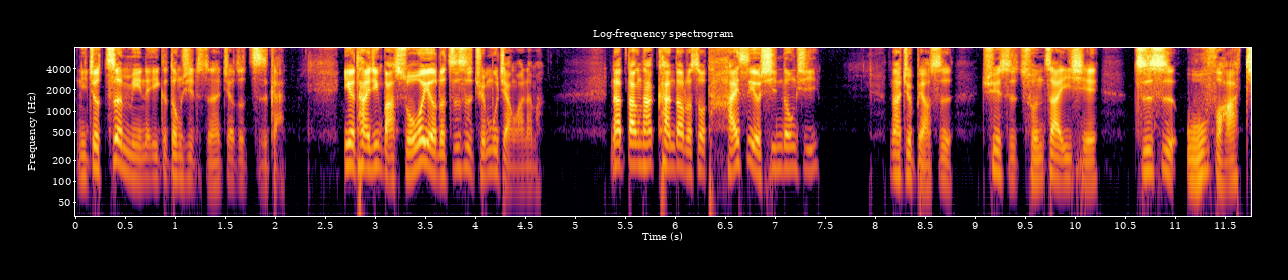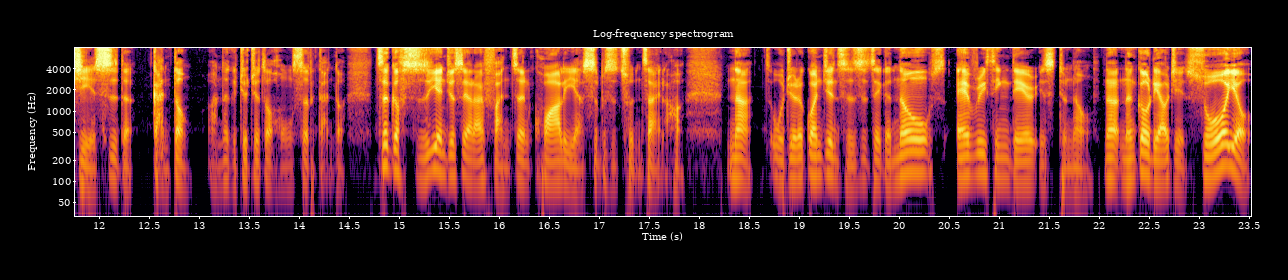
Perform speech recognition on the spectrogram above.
你就证明了一个东西的存在，叫做质感。因为他已经把所有的知识全部讲完了嘛。那当他看到的时候，他还是有新东西，那就表示确实存在一些。知识无法解释的感动啊，那个就叫做红色的感动。这个实验就是要来反证夸利亚是不是存在了哈。那我觉得关键词是这个 knows everything there is to know。那能够了解所有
